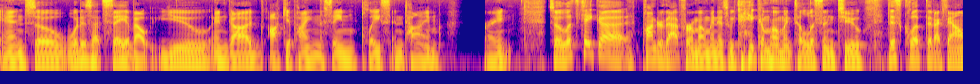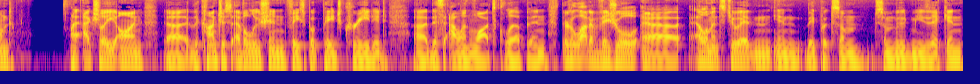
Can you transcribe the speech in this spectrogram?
And so, what does that say about you and God occupying the same place and time? Right. So let's take a ponder that for a moment as we take a moment to listen to this clip that I found uh, actually on uh, the conscious evolution facebook page created uh, this alan watts clip and there's a lot of visual uh, elements to it and, and, they put some some mood music and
